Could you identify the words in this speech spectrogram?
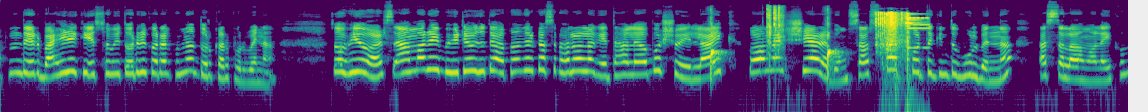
আপনাদের বাইরে গিয়ে ছবি তৈরি করার কোনো দরকার পড়বে না। তো ভিউয়ার্স আমার এই ভিডিও যদি আপনাদের কাছে ভালো লাগে, তাহলে অবশ্যই লাইক কমেন্ট শেয়ার এবং সাবস্ক্রাইব করতে কিন্তু ভুলবেন না। আসসালামু আলাইকুম।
